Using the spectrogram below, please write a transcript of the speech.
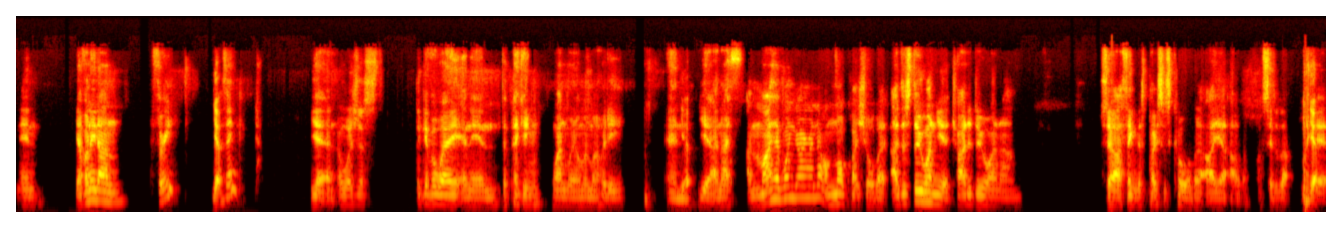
And then yeah I've only done three Yeah. I think. Yeah and it was just the giveaway and then the packing one where I'm in my hoodie. And Yep. yeah and I I might have one going right now. I'm not quite sure but I just do one yeah try to do one um so I think this post is cool but oh yeah I'll, I'll set it up like Yeah.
